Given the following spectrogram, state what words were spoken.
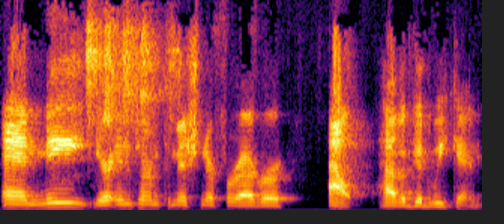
and me, your interim commissioner forever, out. Have a good weekend.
